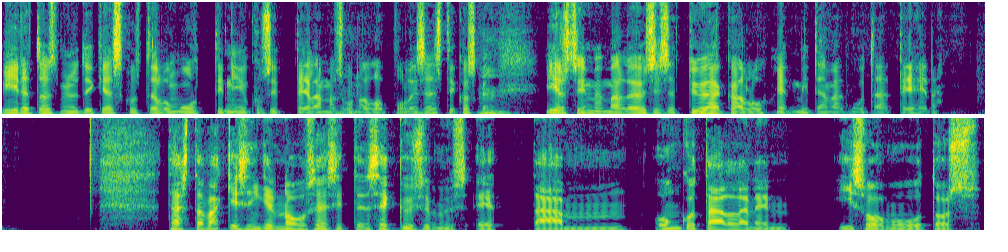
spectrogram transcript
15 minuutin keskustelu muutti niin kuin sitten elämäsuunnan mm. lopullisesti, koska mm. mä löysin se työkalu, että mitä mä muuta tehdä. Tästä väkisinkin nousee sitten se kysymys, että mm, onko tällainen iso muutos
